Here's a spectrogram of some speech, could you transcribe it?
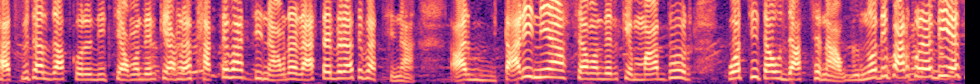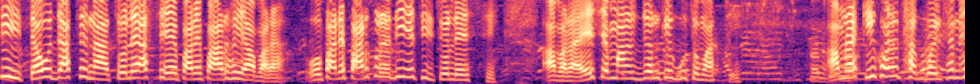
হসপিটাল জাত করে দিচ্ছে। আমাদেরকে আমরা থাকতে পারছি না, আমরা রাস্তায় বেরাতে পারছি না। আর তারই নিয়ে আসছে আমাদেরকে, মারধর করছি, তাও যাচ্ছে না। নদী পার করে দিয়েছি, তাও যাচ্ছে না। চলে আসছে, এপারে পার হয়ে আবার। ও পারে পার করে দিয়েছি, চলে এসছে। আবার, এসে মানুষজনকে গুঁতো মারছে। আমরা কি করে থাকব এখানে?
